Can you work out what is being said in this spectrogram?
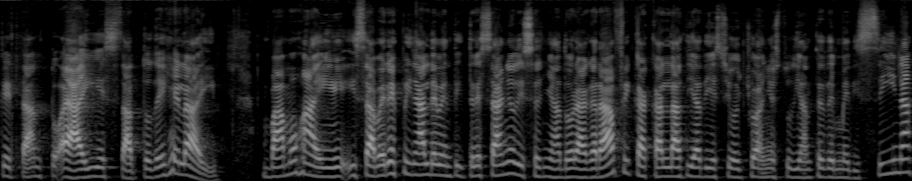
que tanto, ahí exacto, déjela ahí. Vamos ahí, Isabel Espinal de 23 años, diseñadora gráfica, Carla Díaz 18 años, estudiante de medicina,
